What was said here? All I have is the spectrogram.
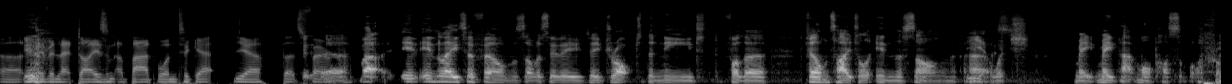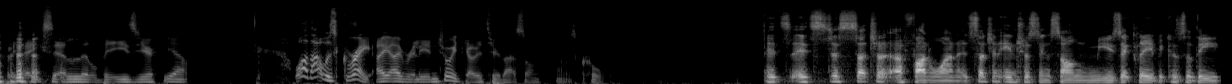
uh, Yeah. "Live and Let Die" isn't a bad one to get. Yeah, that's fair. Yeah, but in, in later films, obviously they, they dropped the need for the film title in the song, uh, Yes. which made made that more possible. Probably makes it a little bit easier. Yeah. Well, that was great. I, I really enjoyed going through that song. That was cool. It's it's just such a, a fun one. It's such an interesting song musically because of the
